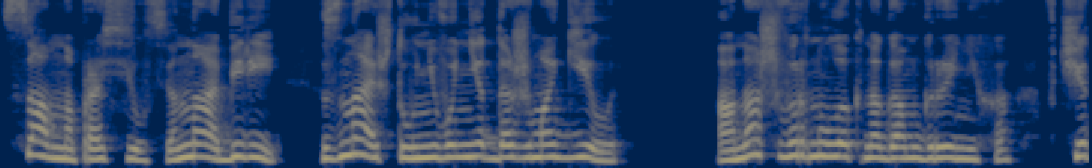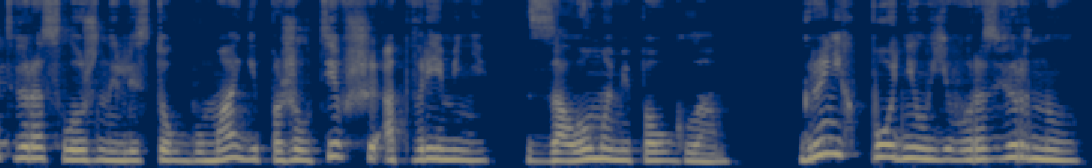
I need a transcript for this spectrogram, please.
«Сам напросился! На, бери! Знай, что у него нет даже могилы!» Она швырнула к ногам Грениха в четверо сложенный листок бумаги, пожелтевший от времени, с заломами по углам. Грених поднял его, развернул.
